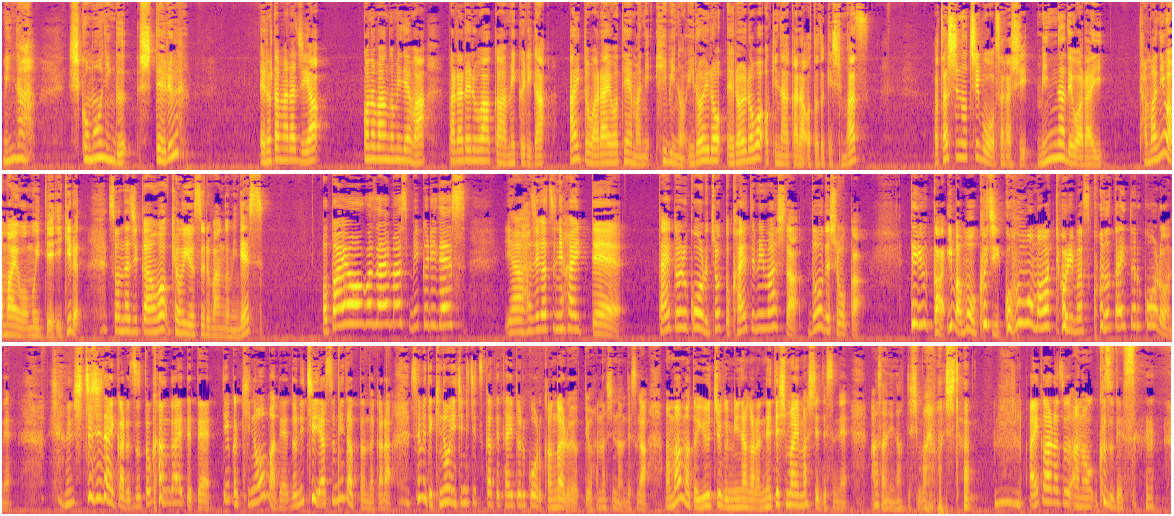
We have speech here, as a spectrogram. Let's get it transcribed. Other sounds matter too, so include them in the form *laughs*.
みんな、シコモーニング知ってる？エロ玉ラジオ。この番組では、パラレルワーカーみくりが愛と笑いをテーマに日々のいろいろエロいろを沖縄からお届けします。私のチブを晒し、みんなで笑い、たまには前を向いて生きる。そんな時間を共有する番組です。おはようございます。みくりです。いやー、8月に入って、タイトルコールちょっと変えてみました。どうでしょうか？っていうか、今もう9時5分を回っております。このタイトルコールをね、*laughs* 7時台からずっと考えてて、っていうか昨日まで土日休みだったんだから、せめて昨日1日使ってタイトルコール考えろよっていう話なんですが、まあ、まんまと YouTube 見ながら寝てしまいましてですね、朝になってしまいました。相変わらず、あの、クズです。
